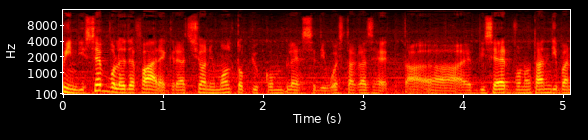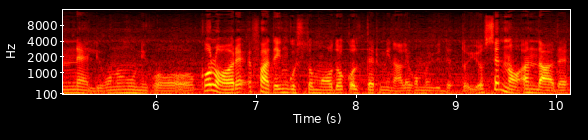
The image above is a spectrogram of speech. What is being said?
Quindi se volete fare creazioni molto più complesse di questa casetta eh, e vi servono tanti pannelli con un unico colore, fate in questo modo col terminale come vi ho detto io, se no andate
